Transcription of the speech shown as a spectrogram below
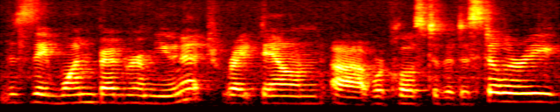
This is a one bedroom unit right down, uh, we're close to the distillery.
